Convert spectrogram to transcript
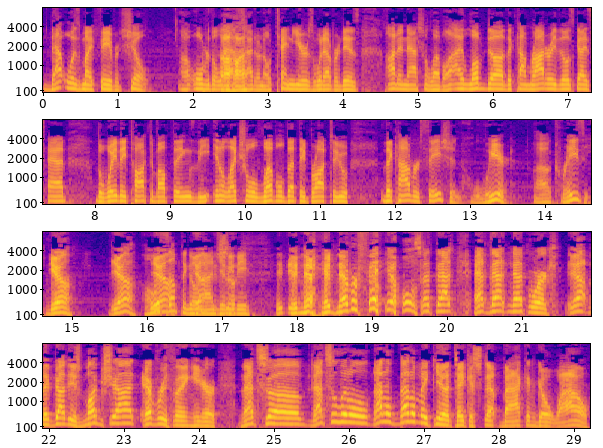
that was my favorite show uh, over the last, Uh-huh. I don't know, 10 years, whatever it is, on a national level. I loved uh, the camaraderie those guys had, the way they talked about things, the intellectual level that they brought to the conversation. Weird. Uh, crazy. Yeah. Yeah. Always yeah, something going yeah. on, Jimmy So- B. It, it, ne- it never fails at that at that network. Yeah, they've got these mugshot everything here. And that's uh that's a little that'll that'll make you take a step back and go, wow.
